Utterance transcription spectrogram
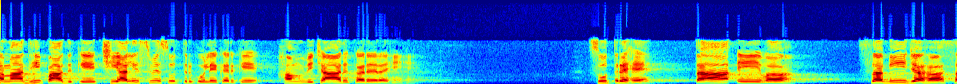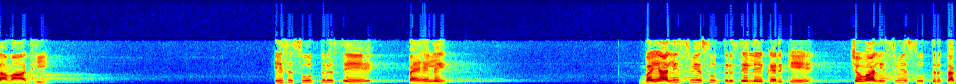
समाधि पाद के छियालीसवें सूत्र को लेकर के हम विचार कर रहे हैं। सूत्र है, ता एव सबीज समाधि। इस सूत्र से पहले, बयालीसवें सूत्र से लेकर के चौवालीसवें सूत्र तक,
